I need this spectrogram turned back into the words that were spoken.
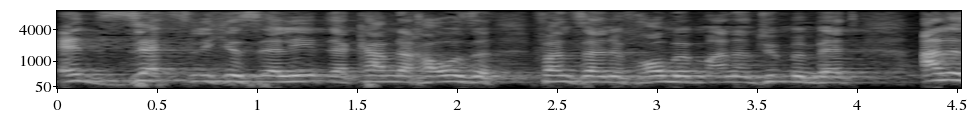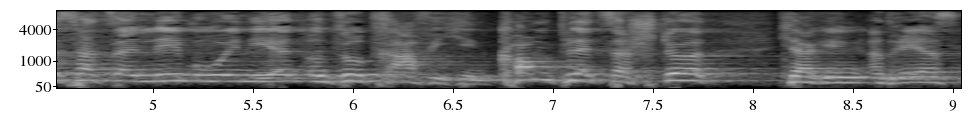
Entsetzliches erlebt. Er kam nach Hause, fand seine Frau mit einem anderen Typen im Bett. Alles hat sein Leben ruiniert und so traf ich ihn. Komplett zerstört. Ich sage ihm, Andreas,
